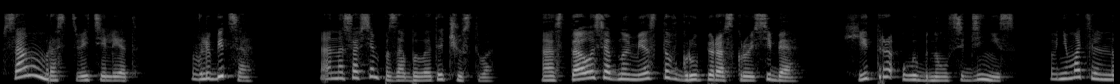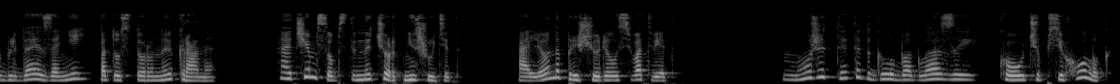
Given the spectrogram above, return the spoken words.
В самом расцвете лет. Влюбиться? Она совсем позабыла это чувство. Осталось одно место в группе «Раскрой себя». Хитро улыбнулся Денис, внимательно наблюдая за ней по ту сторону экрана. А чем, собственно, черт не шутит? Алена прищурилась в ответ. Может, этот голубоглазый коуч-психолог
